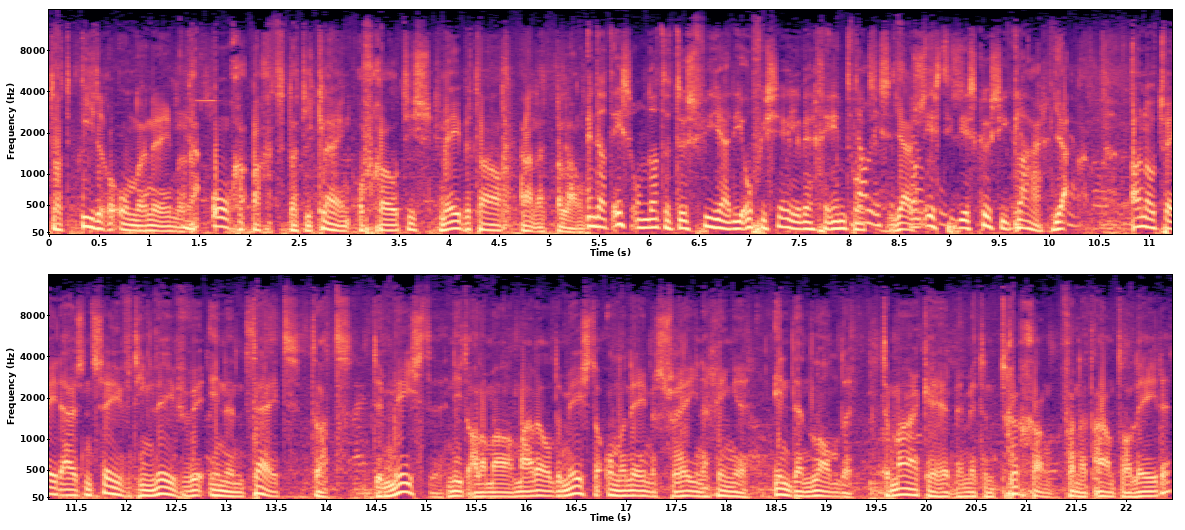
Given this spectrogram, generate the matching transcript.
Dat iedere ondernemer, ongeacht dat hij klein of groot is, meebetaalt aan het belang. En dat is omdat het dus via die officiële weg geïnd Dan wordt. is het Juist. Dan is die discussie klaar. Ja, anno 2017 leven we in een tijd dat de meeste, niet allemaal, maar wel de meeste ondernemersverenigingen in den landen te maken hebben met een teruggang van het aantal leden.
